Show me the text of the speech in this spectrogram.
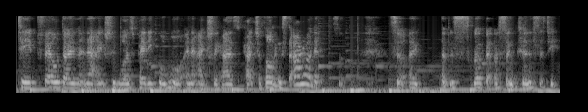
tape fell down and it actually was Perry Como and it actually has Catch a Falling Star on it. So, so I, it was a bit of synchronicity.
